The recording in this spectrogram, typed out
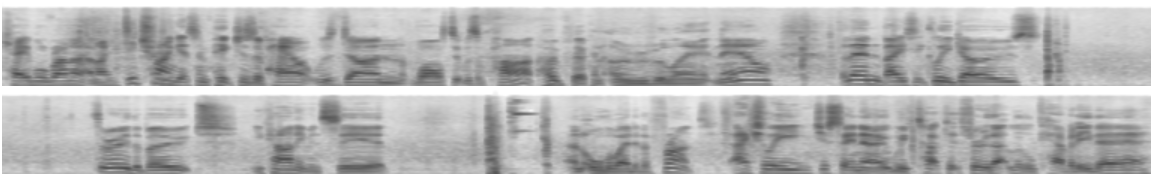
cable runner, and I did try and get some pictures of how it was done whilst it was apart. Hopefully I can overlay it now. But then basically goes through the boot, you can't even see it, and all the way to the front. Actually, just so you know, we've tucked it through that little cavity there.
